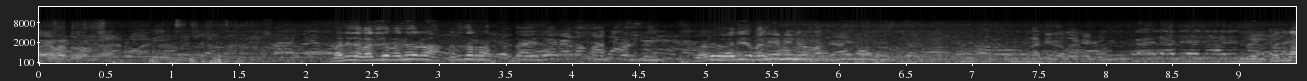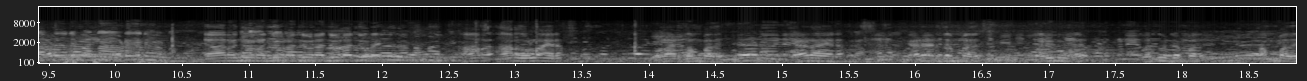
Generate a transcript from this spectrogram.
അയാളെടുത്ത് പറഞ്ഞു. വലുത് വലുത് വലുതറ വലുതറ വലിയ വലിയ ഏഴായിരം. ഏഴായിരത്തി ഇരുന്നൂറ്റമ്പത്. അമ്പത്.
